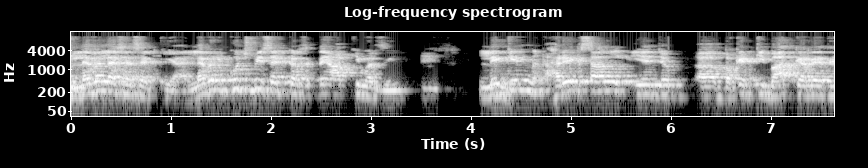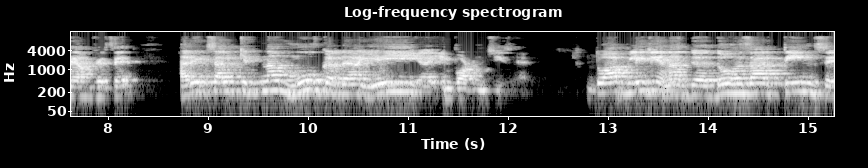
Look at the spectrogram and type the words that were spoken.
लेवल हम्म। ऐसे सेट किया है लेवल कुछ भी सेट कर सकते हैं आपकी मर्ज़ी हम्म। लेकिन हर एक साल ये जब बकेट की बात कर रहे थे हम फिर से हर एक साल कितना मूव कर दिया यही इंपॉर्टेंट चीज़ है तो आप लीजिए ना 2003 से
